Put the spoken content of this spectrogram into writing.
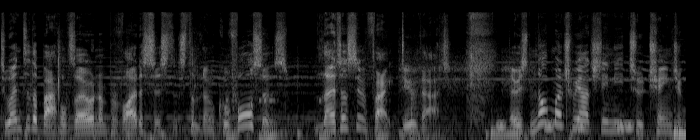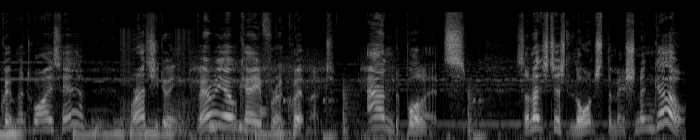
to enter the battle zone and provide assistance to local forces. Let us in fact do that. There is not much we actually need to change equipment-wise here. We're actually doing very okay for equipment. And bullets. So let's just launch the mission and go.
